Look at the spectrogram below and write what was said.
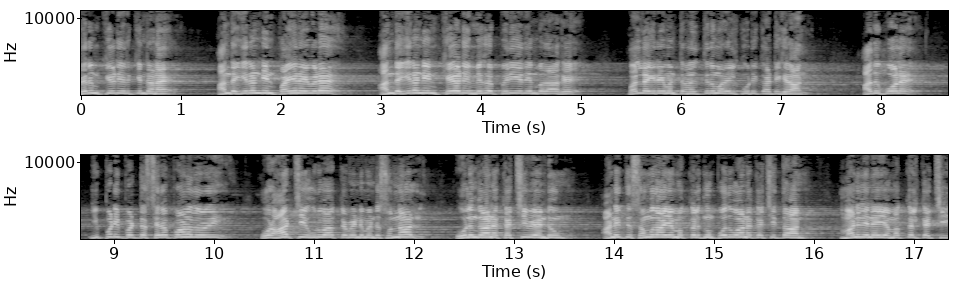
பெரும் கேடு இருக்கின்றன. அந்த இரண்டின் பயனை விட அந்த இரண்டின் கேடு மிக பெரியது என்பதாக வல்ல இறைவன் தனது திருமறையில் கூறி காட்டுகிறான் அதுபோல இப்படிப்பட்ட சிறப்பானதொரு ஒரு ஆட்சியை உருவாக்க வேண்டும் என்று சொன்னால் ஒழுங்கான கட்சி வேண்டும். அனைத்து சமுதாய மக்களுக்கும் பொதுவான கட்சி தான் மனிதநேய மக்கள் கட்சி.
